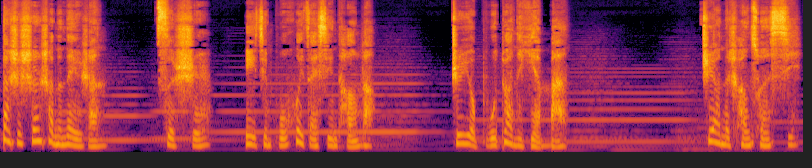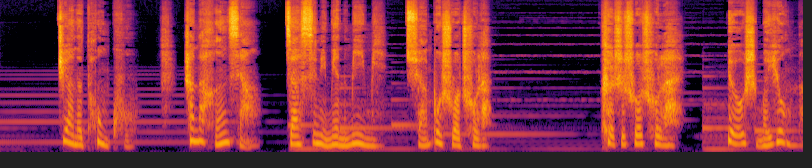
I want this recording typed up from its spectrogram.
但是身上的那人，此时已经不会再心疼了，只有不断的野蛮。这样的陈存希，这样的痛苦，让他很想将心里面的秘密全部说出来。可是说出来又有什么用呢？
